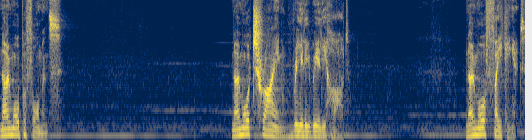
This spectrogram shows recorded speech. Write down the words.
No more performance. No more trying really, really hard. No more faking it.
